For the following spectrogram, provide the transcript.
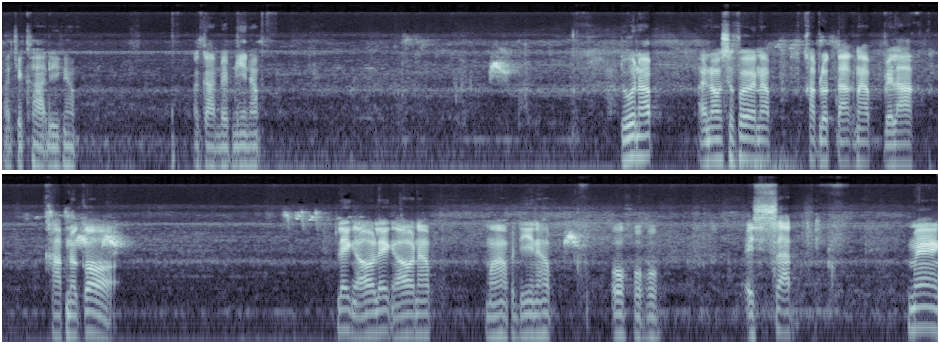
อาจจะขาดอีกนะครับ อาการแบบนี้นะครับ ดูนะครับไอ้น้องซูเฟอร์นะครับขับรถตักนะครับ เวลาขับแล้วก็เร่งเอาเร่งเอานะครับ มาพอดีนะครับ โอ้โห ไอสัตว์ แม่ง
